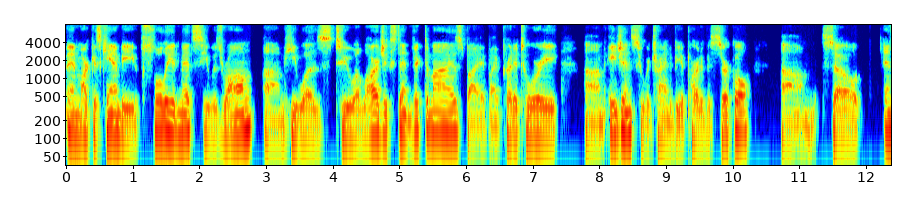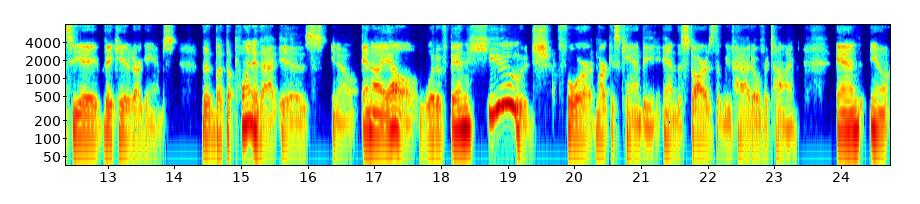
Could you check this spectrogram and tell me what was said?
and Marcus Camby fully admits he was wrong. Um, he was to a large extent victimized by by predatory um, agents who were trying to be a part of his circle. Um, so NCA vacated our games. The, but the point of that is, you know, NIL would have been huge for Marcus Camby and the stars that we've had over time. And, you know,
